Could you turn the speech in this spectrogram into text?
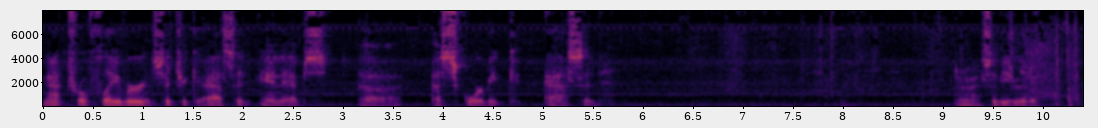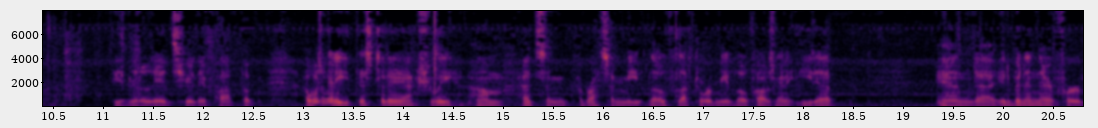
natural flavor and citric acid, and uh, ascorbic acid. All right, so these little these little lids here, they pop up. I wasn't going to eat this today, actually. Um, had some, I brought some meatloaf, leftover meatloaf I was going to eat up. And uh, it had been in there for,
